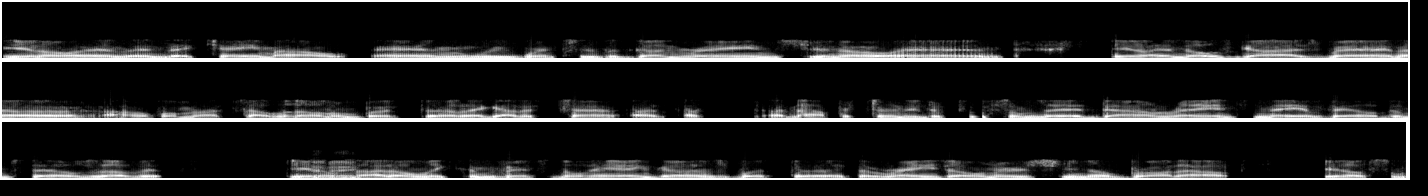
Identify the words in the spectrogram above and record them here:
you know, and, and they came out and we went to the gun range, you know, and, you know, and those guys, man, uh, I hope I'm not telling on them, but, uh, they got a, ta- a, a an opportunity to put some lead down range and they availed themselves of it. You know, not only conventional handguns, but the, the range owners, you know, brought out you know, some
